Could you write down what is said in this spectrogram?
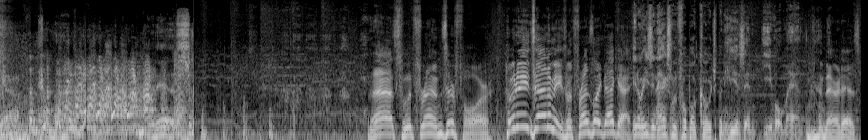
Yeah. Come on. It is. That's what friends are for. Who needs enemies with friends like that guy? You know, he's an excellent football coach, but he is an evil man. there it is.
